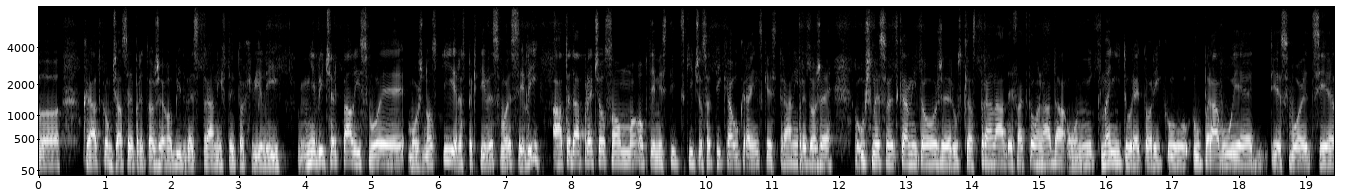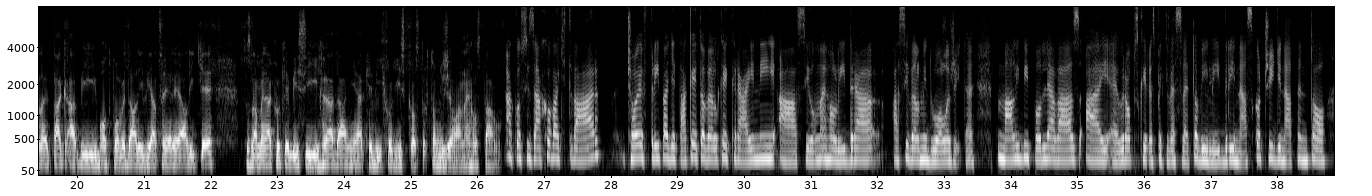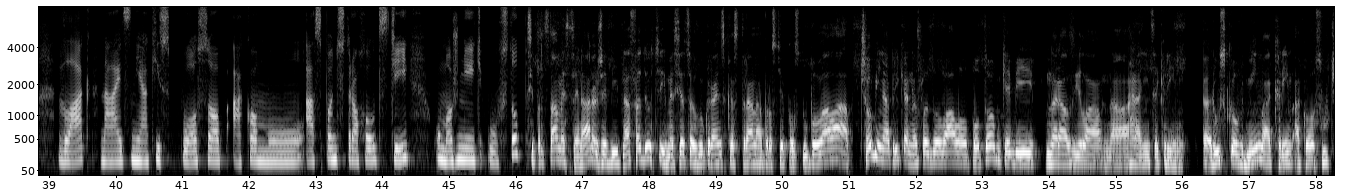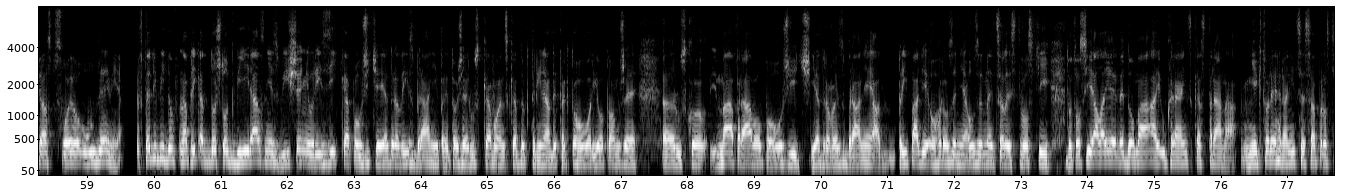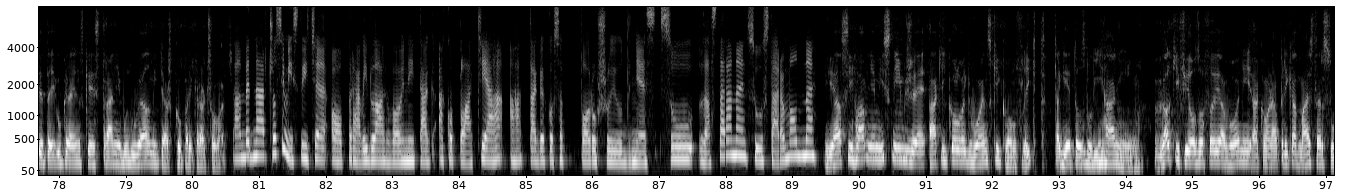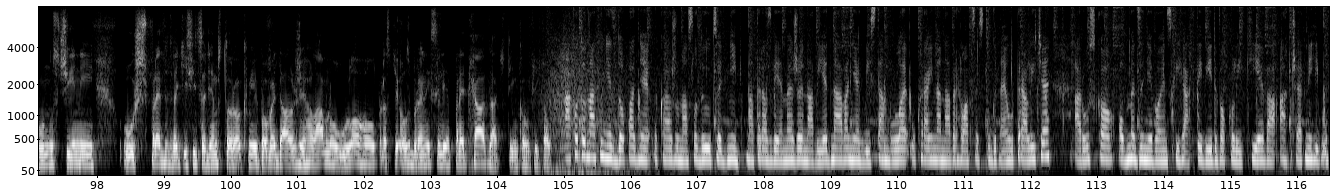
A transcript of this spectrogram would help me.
krátkom čase, pretože obidve strany v tejto chvíli nevyčerpali svoje možnosti, respektíve svoje sily. A teda prečo som optimistický, čo sa týka ukrajinskej strany, pretože už sme svedkami toho, že ruská strana de facto hľadá únik, mení tú retoriku, upravuje tie svoje ciele tak, aby odpovedali viacej realite to znamená, ako keby si hľadá nejaké východisko z tohto neželaného stavu. Ako si zachovať tvár, čo je v prípade takejto veľkej krajiny a silného lídra asi veľmi dôležité. Mali by podľa vás aj európsky, respektíve svetoví lídry naskočiť na tento vlak, nájsť nejaký spôsob, ako mu aspoň s trochou cti umožniť ústup? Si predstavme scenár, že by v nasledujúcich mesiacoch ukrajinská strana proste postupovala a čo by napríklad nasledovalo potom, keby narazila na hranice Krímu. Rusko vníma Krym ako súčasť svojho územia. Vtedy by do, napríklad došlo k výrazne zvýšeniu rizika použitia jadrových zbraní, pretože ruská vojenská doktrína de facto hovorí o tom, že e, Rusko má právo použiť jadrové zbranie a v prípade ohrozenia územnej celistvosti toto si ale je vedomá aj ukrajinská strana. Niektoré hranice sa proste tej ukrajinskej strane budú veľmi ťažko prekračovať. Pán Bednár, čo si myslíte o pravidlách vojny tak, ako platia a tak, ako sa porušujú dnes? Sú zastarané? Sú staromódne? Ja si hlavne myslím, že akýkoľvek vojenský konflikt, tak je to zlíhaním Veľkí filozofovia vojny, ako napríklad majster Sun z Číny, už pred 2700 rokmi povedal, že hlavnou úlohou proste ozbrojených síl je predchádzať tým konfliktom. Ako to nakoniec dopadne, ukážu nasledujúce dni. Na teraz vieme, že na vyjednávaniach v Istambule Ukrajina navrhla cestu k neutralite a Rusko obmedzenie vojenských aktivít v okolí Kieva a Černihivu.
